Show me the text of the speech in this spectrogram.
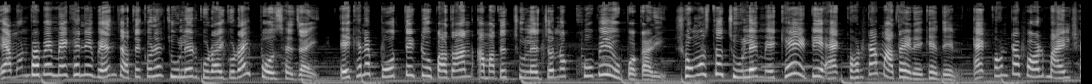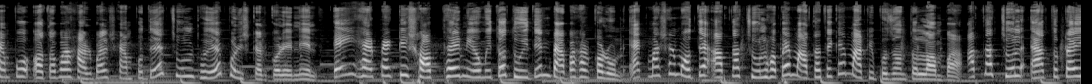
এমন ভাবে মেখে নেবেন যাতে করে চুলের গোড়ায় গোড়ায় পৌঁছে যায়। এখানে প্রত্যেকটি উপাদান আমাদের চুলের জন্য খুবই উপকারী। সমস্ত চুলে মেখে এটি এক ঘণ্টা মাথায় রেখে দিন। এক ঘণ্টা পর মাইল শ্যাম্পু অথবা হার্বাল শ্যাম্পু দিয়ে চুল ধুয়ে পরিষ্কার করে নিন। এই হেয়ার প্যাকটি সপ্তাহে নিয়মিত দুই দিন ব্যবহার করুন। এক মাসের মধ্যে আপনার চুল হবে মাথা থেকে মাটি পর্যন্ত লম্বা। আপনার চুল এতটাই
